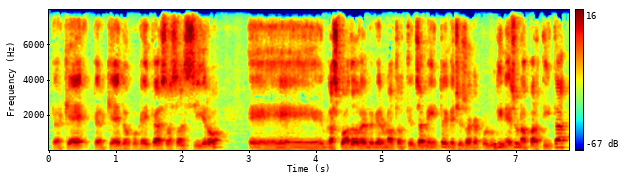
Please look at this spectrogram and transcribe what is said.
perché, perché dopo che hai perso a San Siro e la squadra dovrebbe avere un altro atteggiamento, invece gioca con l'Udinese una partita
